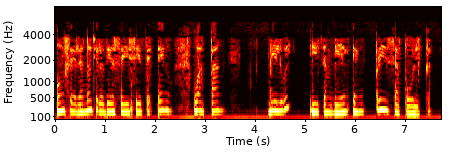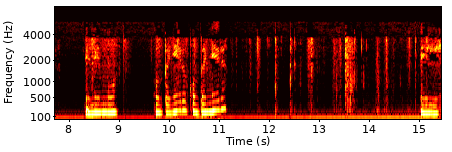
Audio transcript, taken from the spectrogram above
11 de la noche, los días 6 y 7 en Huaspán, Bilwi y también en Prinzapolca. Tenemos compañeros, compañeras, el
